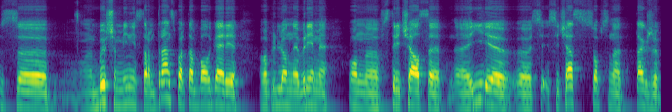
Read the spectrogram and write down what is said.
с бывшим министром транспорта в Болгарии в определенное время он э, встречался э, и э, сейчас, собственно, также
